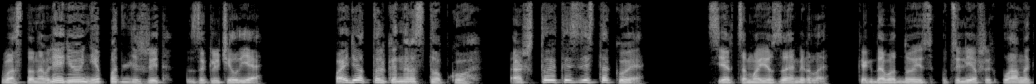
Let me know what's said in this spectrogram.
«Восстановлению не подлежит», — заключил я. «Пойдет только на растопку. А что это здесь такое?» Сердце мое замерло, когда в одной из уцелевших планок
